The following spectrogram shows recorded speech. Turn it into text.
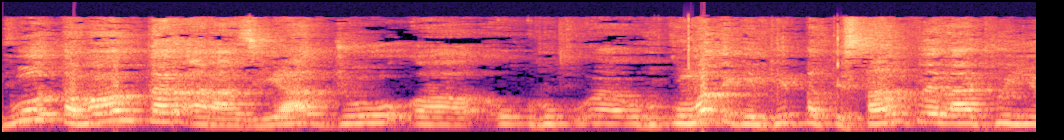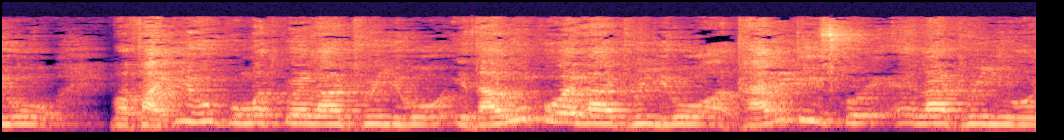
वो तमाम तर अराजियात जो हुकूमत गिलगित बल्तिस्तान को अलाट हुई हो, वफाकी हुकूमत को अलाट हुई हो, इदारों को अलाट हुई हो, अथॉरिटीज को अलाट हुई हो,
